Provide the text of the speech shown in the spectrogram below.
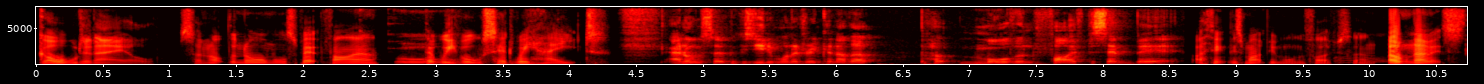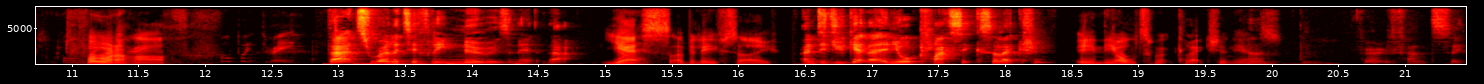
Golden Ale. So not the normal Spitfire Ooh. that we've all said we hate. and also because you didn't want to drink another p- more than five percent beer. I think this might be more than five percent. Oh no, it's four and a half. 4.3. That's relatively new, isn't it? That. Yes, I believe so. And did you get that in your classic selection? In the Ultimate Collection, yes. Oh, very fancy.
